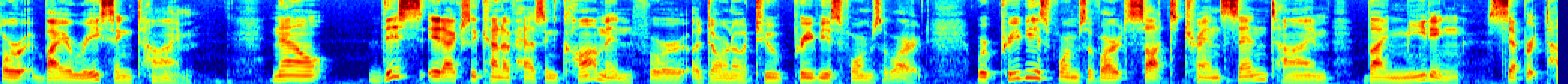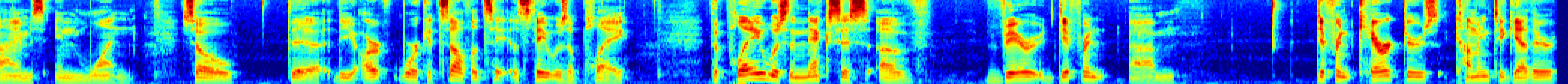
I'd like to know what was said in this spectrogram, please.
or by erasing time. Now, this it actually kind of has in common for Adorno two previous forms of art, where previous forms of art sought to transcend time by meeting separate times in one. So the the artwork itself, let's say let's say it was a play. The play was the nexus of very different um, different characters coming together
